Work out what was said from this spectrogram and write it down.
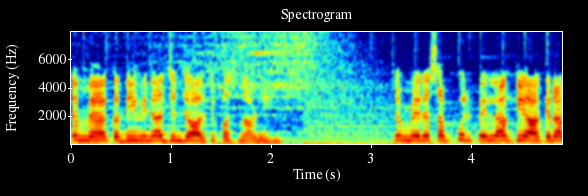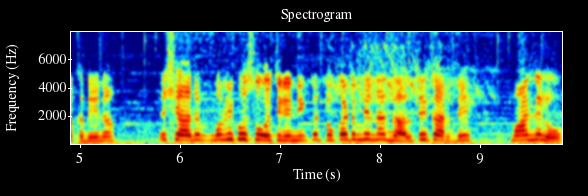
ਤੇ ਮੈਂ ਕਦੀ ਵੀ ਨਾ ਜੰਜਾਲ 'ਚ ਫਸਣਾ ਨਹੀਂ ਸੀ। ਤੇ ਮੇਰੇ ਸਭ ਕੁਝ ਪਹਿਲਾਂ ਅੱਗੇ ਆ ਕੇ ਰੱਖਦੇ ਨਾ ਤੇ ਸ਼ਾਇਦ ਮੈਂ ਵੀ ਕੋਈ ਸੋਚ ਰਹੀ ਨਹੀਂ ਘੱਟੋ ਘੱਟ ਮੇਰੇ ਨਾਲ ਗੱਲ ਤੇ ਕਰ ਦੇ ਮੰਨ ਲਓ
